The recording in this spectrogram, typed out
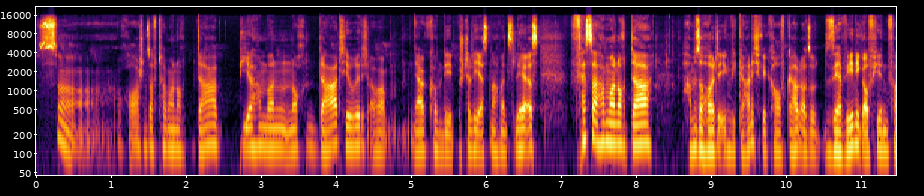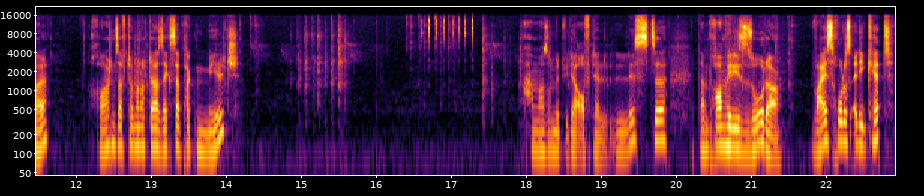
So, Orangensaft haben wir noch da, Bier haben wir noch da, theoretisch, aber ja, komm, die bestelle ich erst nach, wenn es leer ist. Fässer haben wir noch da, haben sie heute irgendwie gar nicht gekauft gehabt, also sehr wenig auf jeden Fall. Orangensaft haben wir noch da, sechser Pack Milch. Haben wir somit wieder auf der Liste. Dann brauchen wir die Soda weiß-rotes Etikett.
